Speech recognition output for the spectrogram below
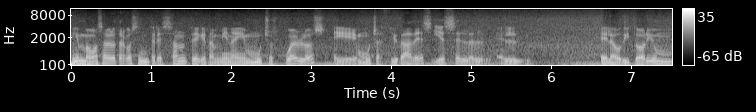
Bien, vamos a ver otra cosa interesante que también hay en muchos pueblos y en muchas ciudades y es el, el el auditorium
